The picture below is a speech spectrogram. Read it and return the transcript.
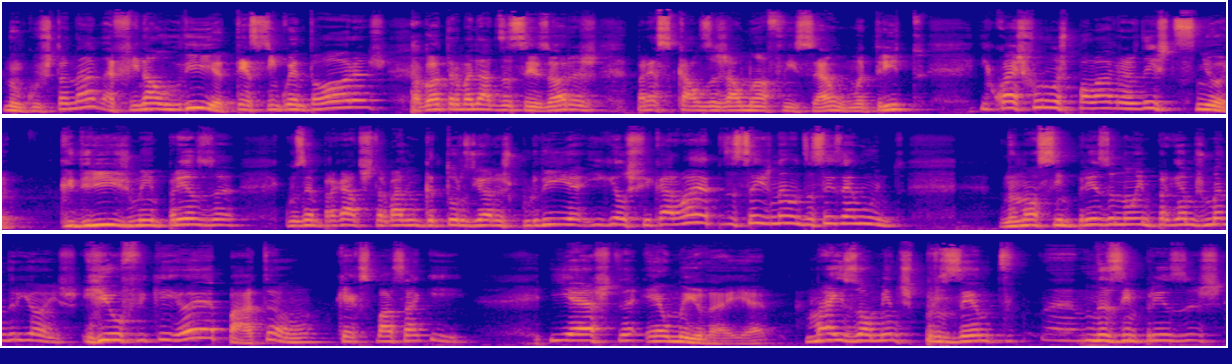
não custa nada, afinal o dia tem 50 horas, agora trabalhar 16 horas parece que causa já uma aflição, um atrito. E quais foram as palavras deste senhor que dirige uma empresa que os empregados trabalham 14 horas por dia e que eles ficaram, ah, 16 não, 16 é muito. Na nossa empresa não empregamos mandriões. E eu fiquei, epá, então, o que é que se passa aqui? E esta é uma ideia mais ou menos presente eh, nas empresas,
